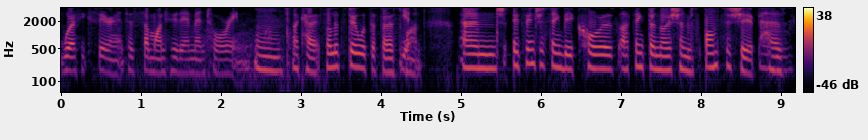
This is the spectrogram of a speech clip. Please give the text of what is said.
work experience as someone who they're mentoring? Mm, okay, so let's deal with the first Yeah. one. And it's interesting because I think the notion of sponsorship mm. has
